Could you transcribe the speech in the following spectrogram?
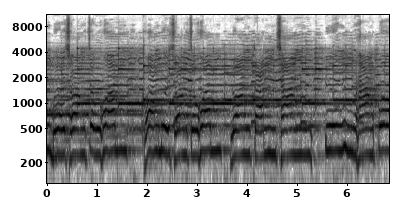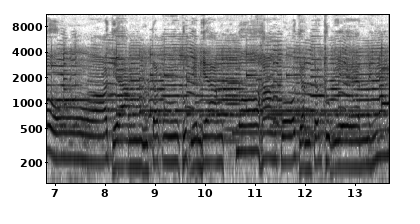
องมือช่องเจ้าหอมของมือช่องเจ้าหอมลองกันช่างดึงห่างโป้แจมตักทุกเย็นแหงนอห่างโป้แก้มตักทุกเย็น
